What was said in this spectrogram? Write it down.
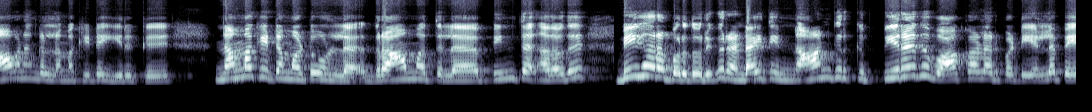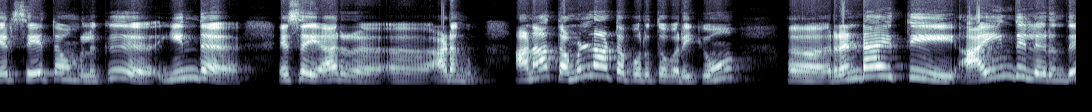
ஆவணங்கள் நம்ம கிட்ட இருக்கு? நம்ம கிட்ட மட்டும் இல்லை கிராமத்தில் பின்த அதாவது பீகாரை பொறுத்த வரைக்கும் ரெண்டாயிரத்தி நான்கிற்கு பிறகு வாக்காளர் பட்டியலில் பெயர் சேர்த்தவங்களுக்கு இந்த எஸ்ஐஆர் அடங்கும். ஆனால் தமிழ்நாட்டை பொறுத்த வரைக்கும் ரெண்டாயிரத்தி ஐந்திலிருந்து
